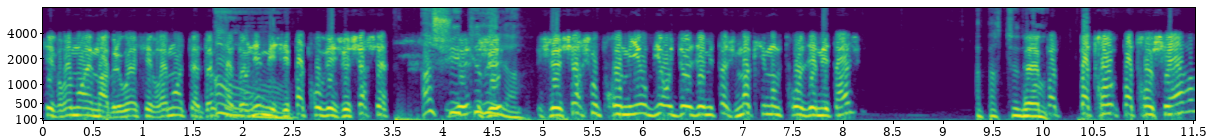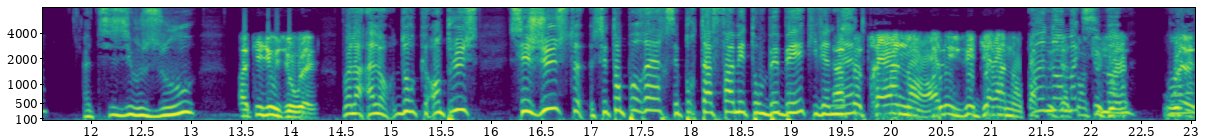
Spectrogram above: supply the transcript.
t'es vraiment aimable. Ouais, c'est vraiment, t'as Oh. donné, mais j'ai pas trouvé. Je cherche, Ah, je suis je- là. je cherche au premier ou bien au deuxième étage, maximum troisième étage. Appartement Euh, pas, pas trop, pas trop cher. à Tizi Ouzou. À Tizi Ouzou, ouais. Voilà, alors, donc, en plus, c'est juste, c'est temporaire, c'est pour ta femme et ton bébé qui viennent À naître. peu près un an. Allez, je vais dire un an. Parce Un que an maximum. toujours. Voilà. Ouais.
